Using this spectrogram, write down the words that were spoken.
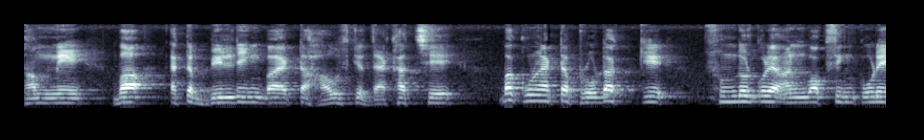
সামনে বা একটা বিল্ডিং বা একটা হাউসকে দেখাচ্ছে বা কোনো একটা প্রোডাক্টকে সুন্দর করে আনবক্সিং করে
